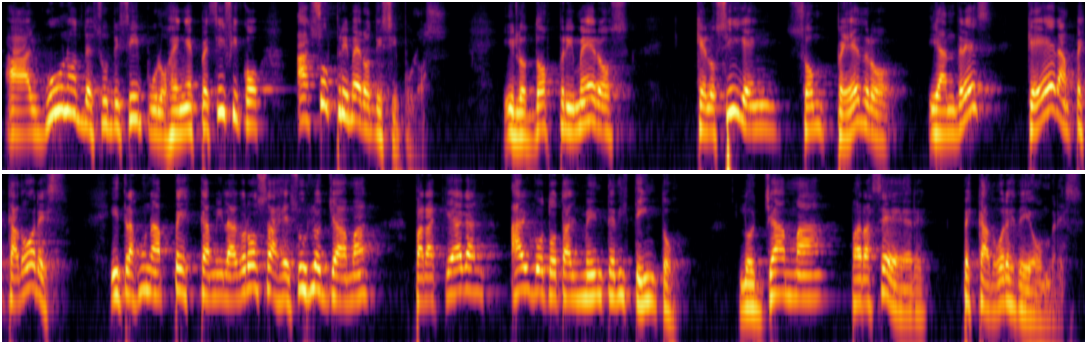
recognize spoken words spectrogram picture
a algunos de sus discípulos, en específico a sus primeros discípulos. Y los dos primeros que lo siguen son Pedro y Andrés, que eran pescadores. Y tras una pesca milagrosa, Jesús los llama para que hagan algo totalmente distinto. Los llama para ser pescadores de hombres.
